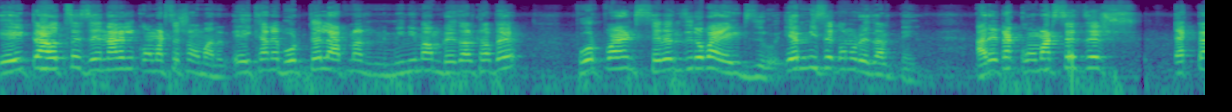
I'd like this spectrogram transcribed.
এইটা হচ্ছে জেনারেল কমার্সের সমান এইখানে ভর্তি হলে আপনার মিনিমাম রেজাল্ট হবে ফোর পয়েন্ট সেভেন জিরো বা এইট জিরো এর নিচে কোনো রেজাল্ট নেই। আর এটা কমার্সের যে একটা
